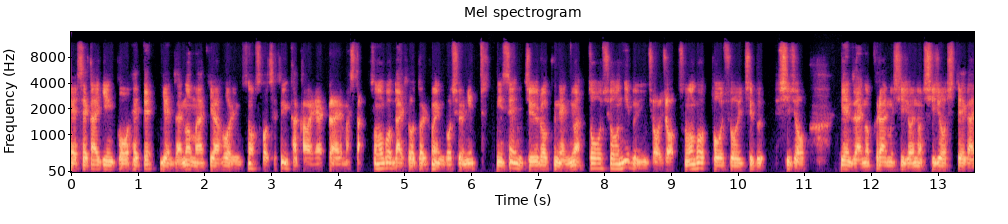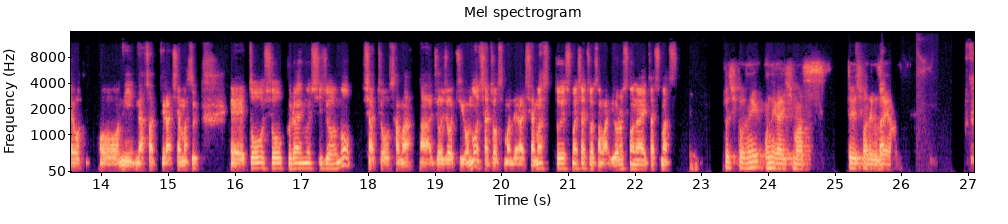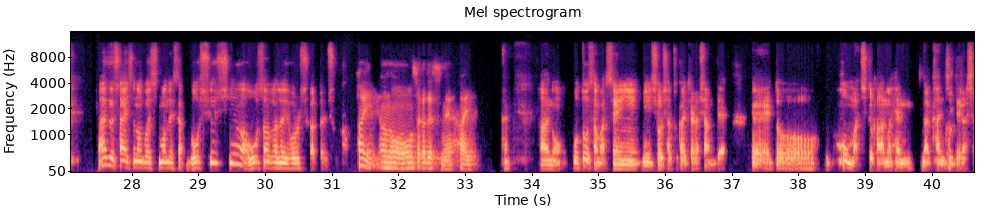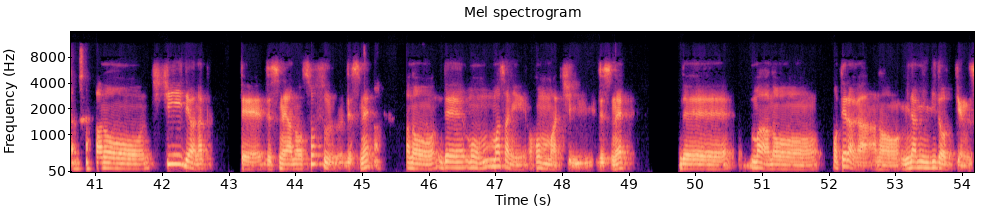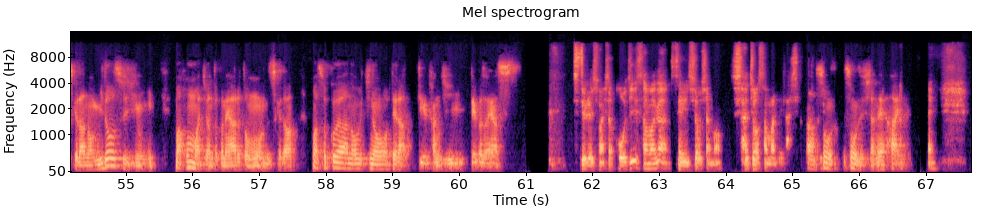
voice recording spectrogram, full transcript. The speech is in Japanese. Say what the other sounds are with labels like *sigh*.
え、世界銀行を経て、現在のマーキュアホールディングスの創設に関わられました。その後、代表取締役ご就任。2016年には東証2部に上場。その後、東証1部市場。現在のプライム市場への市場指定外をになさっていらっしゃいます、え、東証プライム市場の社長様あ、上場企業の社長様でいらっしゃいます。豊島社長様、よろしくお願いいたします。よろしくお,、ね、お願いします。豊島でございます。まず最初のご質問ですが、ご出身は大阪でよろしかったでしょうか？はい、あの大阪ですね。はい。あのお父様繊維商社と書いてらっしゃるんで、えっ、ー、と本町とかあの辺な感じでいらっしゃるんですか？あの父ではなくてですねあの祖父ですねあのでもうまさに本町ですねでまああのお寺があの南御堂っていうんですけどあの御堂筋に、まあ、本町のところにあると思うんですけど、まあ、そこがあのうちのお寺っていう感じでございます。失礼しました。おじい様が戦勝者の社長様でいらっしゃるあそうそうでしたね。はい。はい、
